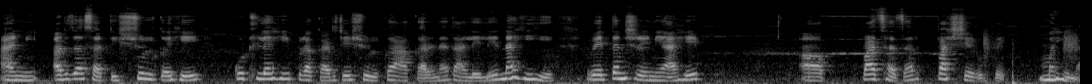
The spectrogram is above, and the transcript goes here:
आणि अर्जासाठी शुल्क हे कुठल्याही प्रकारचे शुल्क आकारण्यात आलेले नाही आहे वेतन श्रेणी आहे पाच हजार पाचशे रुपये. महिना.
